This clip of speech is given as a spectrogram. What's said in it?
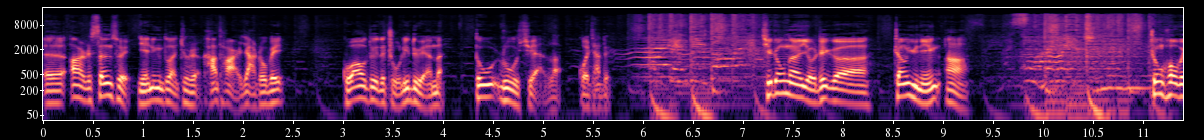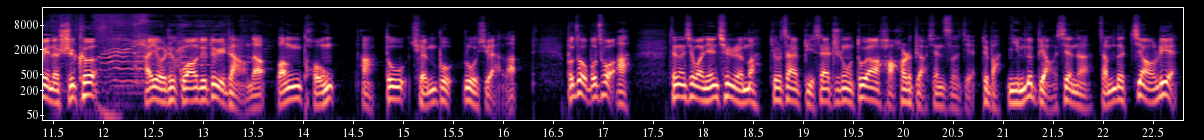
呃，二十三岁年龄段，就是卡塔尔亚洲杯国奥队的主力队员们都入选了国家队。其中呢有这个张玉宁啊，中后卫呢石科，还有这国奥队队长的王彤啊，都全部入选了，不错不错啊！真的希望年轻人嘛，就是在比赛之中都要好好的表现自己，对吧？你们的表现呢，咱们的教练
